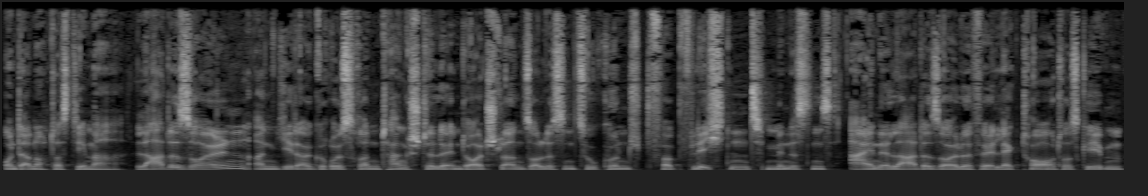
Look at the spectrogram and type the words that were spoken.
Und dann noch das Thema Ladesäulen. An jeder größeren Tankstelle in Deutschland soll es in Zukunft verpflichtend mindestens eine Ladesäule für Elektroautos geben.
